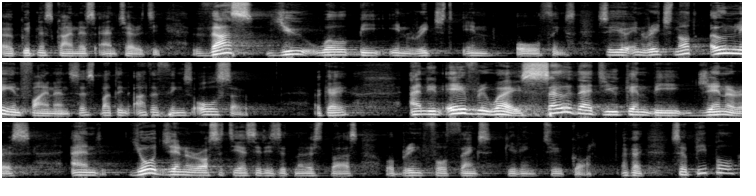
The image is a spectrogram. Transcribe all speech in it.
uh, goodness, kindness, and charity. Thus, you will be enriched in all things. So you're enriched not only in finances, but in other things also. Okay? And in every way, so that you can be generous, and your generosity, as it is administered by us, will bring forth thanksgiving to God. Okay? So people,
